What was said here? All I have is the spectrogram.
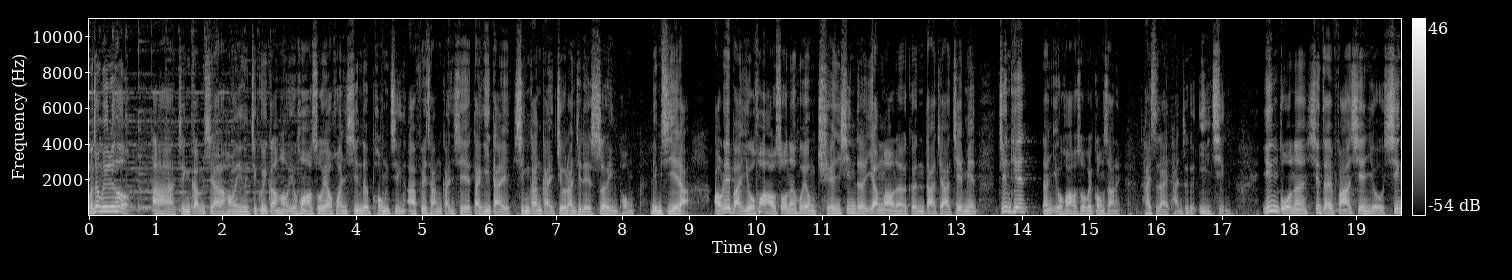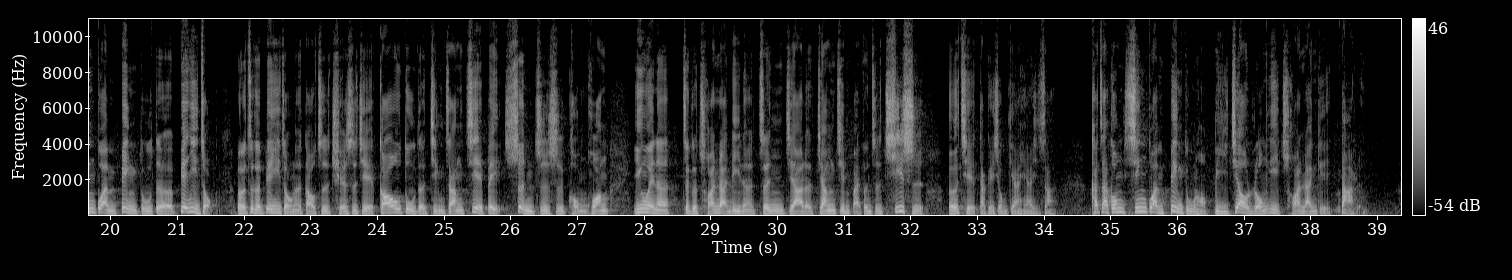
我叫美女好啊，真感谢啦吼，因为这几天吼有话说要换新的棚景啊，非常感谢台积台新港改就咱这个摄影棚临时的啦。后礼拜有话好说呢，会用全新的样貌呢跟大家见面。今天咱有话好说被攻上呢，还是来谈这个疫情。英国呢现在发现有新冠病毒的变异种，而这个变异种呢导致全世界高度的紧张戒备，甚至是恐慌。因为呢，这个传染力呢增加了将近百分之七十，而且大家想惊吓是啥？卡扎公新冠病毒哈比较容易传染给大人，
